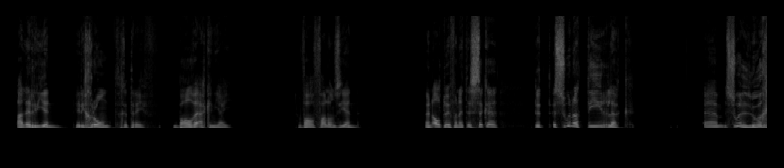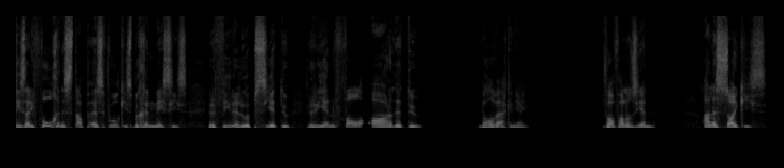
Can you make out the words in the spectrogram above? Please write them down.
alle reën het die grond getref, behalwe ek en jy. Waar val ons heen? En altoe van dit is sulke dit is so natuurlik. Ehm um, so logies dat die volgende stap is voeltjies begin nessies, riviere loop see toe, reën val aarde toe behalwe ek en jy. Waar val ons heen? Alle saadjies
